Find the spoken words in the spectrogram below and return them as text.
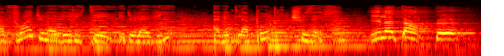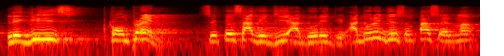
La voie de la vérité et de la vie avec l'apôtre Joseph. Il est temps que l'Église comprenne ce que ça veut dire adorer Dieu. Adorer Dieu, ce n'est pas seulement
